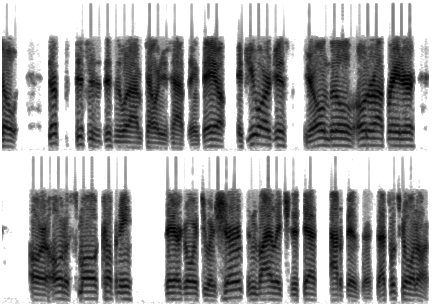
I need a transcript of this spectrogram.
so this is this is what I'm telling you is happening. They, if you are just your own little owner operator or own a small company, they are going to insurance and violate you to death out of business. That's what's going on.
